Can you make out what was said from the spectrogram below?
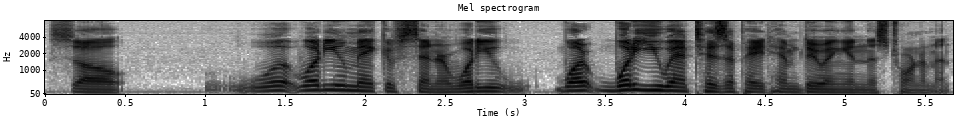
So, what what do you make of Sinner? What do you what what do you anticipate him doing in this tournament?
